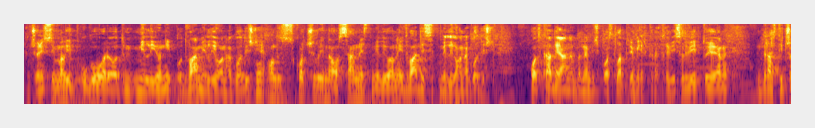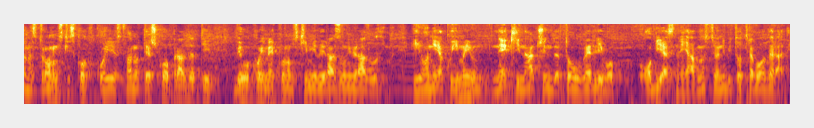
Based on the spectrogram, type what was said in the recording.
Znači oni su imali ugovore od milion i po, dva miliona godišnje, onda su skočili na 18 miliona i 20 miliona godišnje od kada je Ana Brnebić postala premijerka. Dakle, vi sad vidite, to je jedan drastičan astronomski skok koji je stvarno teško opravdati bilo kojim ekonomskim ili razumnim razlozima. I oni ako imaju neki način da to uverljivo objasne javnosti, oni bi to trebalo da radi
